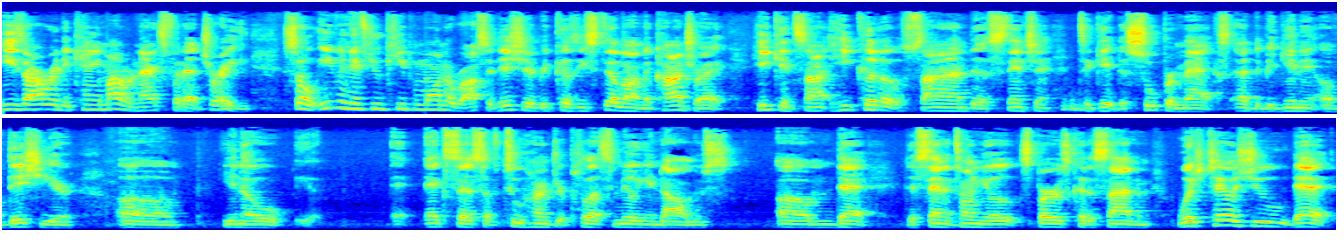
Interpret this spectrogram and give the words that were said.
he's already came out and asked for that trade. So even if you keep him on the roster this year because he's still on the contract, he can sign. He could have signed the extension to get the super max at the beginning of this year. Uh, you know, excess of two hundred plus million dollars. Um, that the San Antonio Spurs could have signed him, which tells you that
